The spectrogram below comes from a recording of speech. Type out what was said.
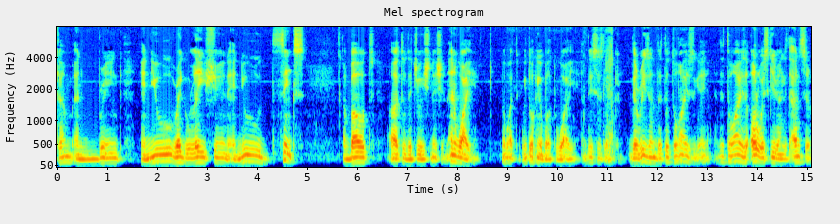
come and bring a new regulation, a new things about uh, to the Jewish nation. And why? You know what? We're talking about why. And this is like the reason that the Torah is the Torah is always giving the answer.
